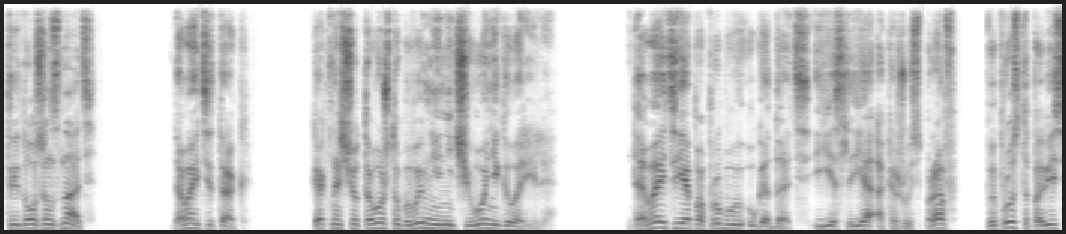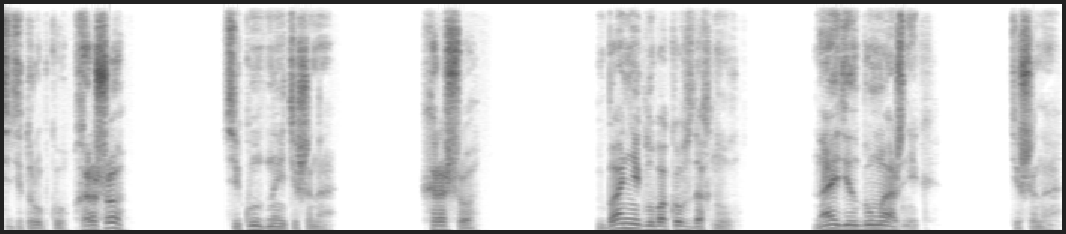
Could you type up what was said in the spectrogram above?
ты должен знать». «Давайте так. Как насчет того, чтобы вы мне ничего не говорили? Давайте я попробую угадать, и если я окажусь прав, вы просто повесите трубку. Хорошо?» Секундная тишина. «Хорошо». Банни глубоко вздохнул. «Найден бумажник». Тишина.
